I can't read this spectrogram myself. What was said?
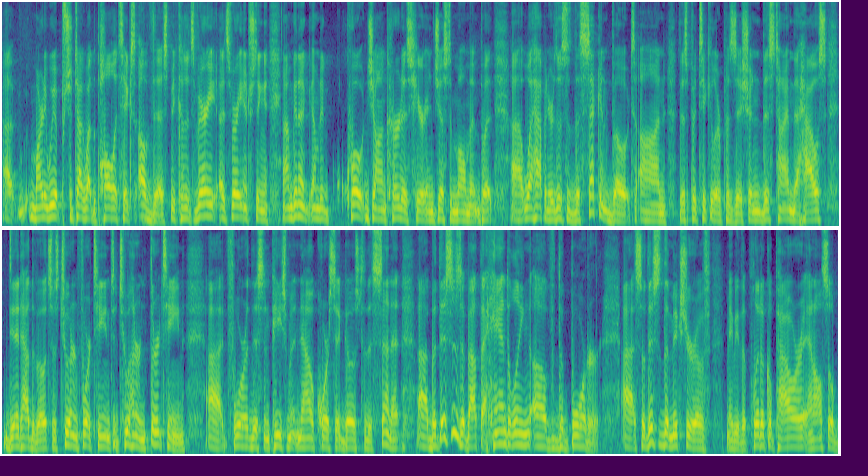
Mm-hmm. Uh, Marty, we should talk about the politics of this because it's very it's very interesting. And I'm going to I'm to quote John Curtis here in just a moment. But uh, what happened here? This is the second vote on this particular position. This time the House did have the votes. It's 214 to 213 uh, for this impeachment. Now, of course, it goes to the Senate. Uh, but this is about the handling of the border. Uh, so this is the mixture of maybe the political power and also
